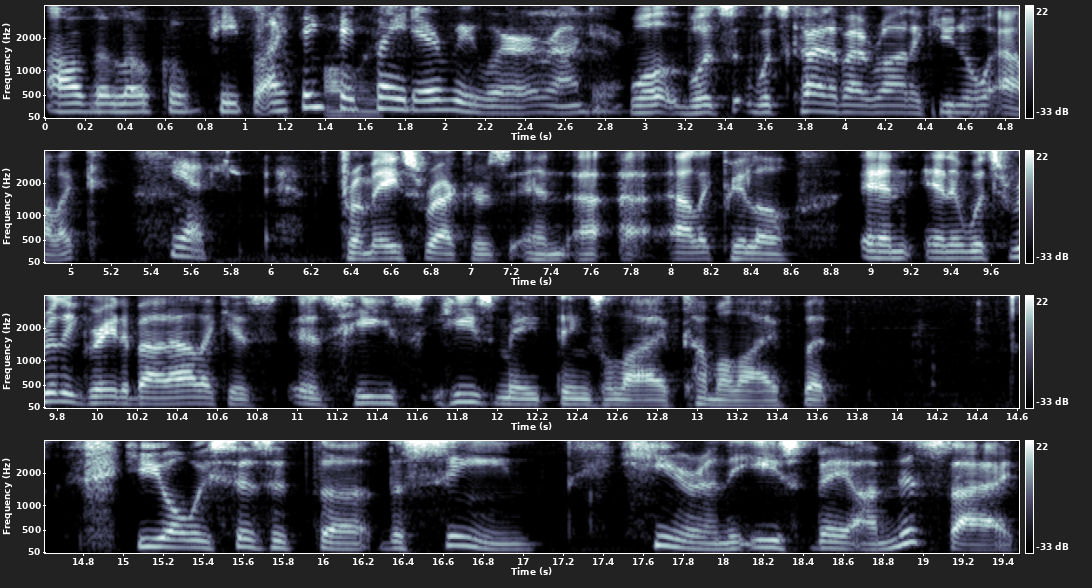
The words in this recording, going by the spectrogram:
all the local people. I think they played everywhere around here. Well, what's what's kind of ironic, you know, Alec. Yes, from Ace Records and uh, uh, Alec Palao. And and what's really great about Alec is is he's he's made things alive come alive, but he always says that the the scene here in the East Bay on this side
